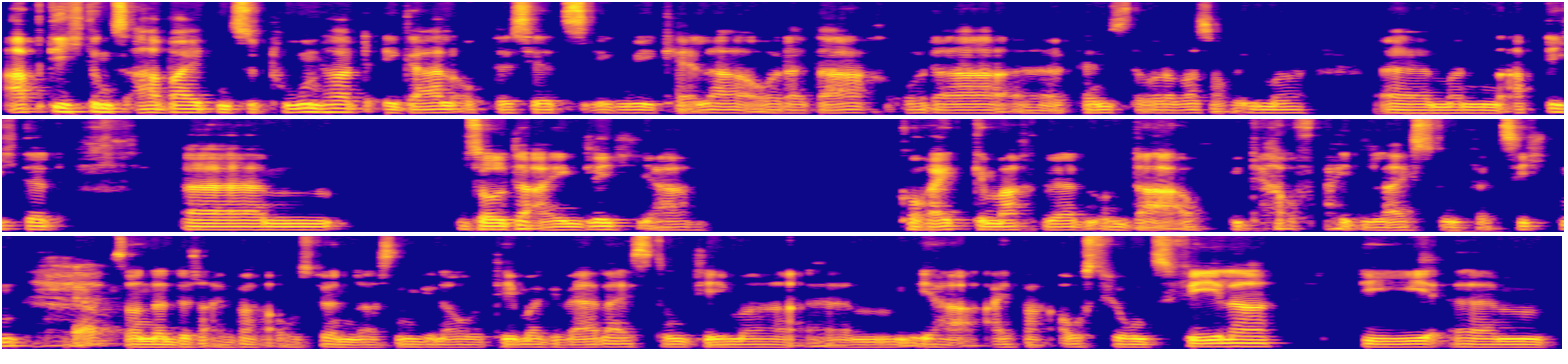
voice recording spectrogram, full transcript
Abdichtungsarbeiten zu tun hat, egal ob das jetzt irgendwie Keller oder Dach oder äh, Fenster oder was auch immer äh, man abdichtet, ähm, sollte eigentlich ja korrekt gemacht werden und da auch bitte auf Eigenleistung verzichten, ja. sondern das einfach ausführen lassen. Genau, Thema Gewährleistung, Thema ähm, ja einfach Ausführungsfehler, die ähm,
